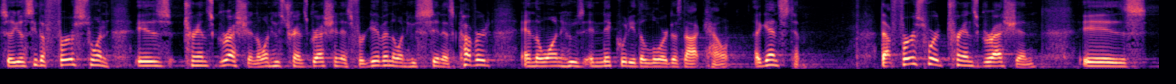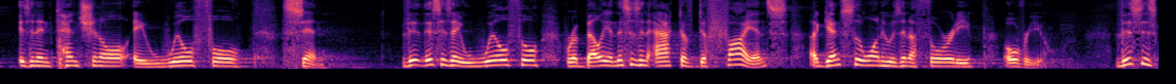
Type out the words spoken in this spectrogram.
So you'll see the first one is transgression, the one whose transgression is forgiven, the one whose sin is covered, and the one whose iniquity the Lord does not count against him. That first word, transgression, is, is an intentional, a willful sin. This is a willful rebellion. This is an act of defiance against the one who is in authority over you. This is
